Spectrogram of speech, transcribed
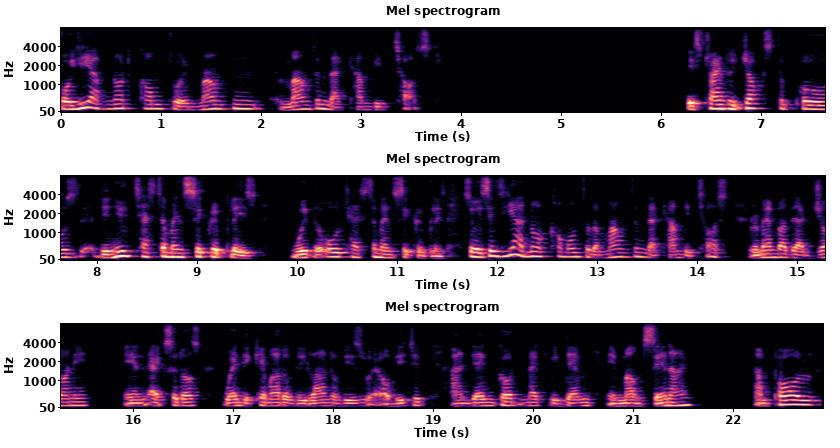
For ye have not come to a mountain, a mountain that can be touched. It's trying to juxtapose the New Testament secret place with the Old Testament secret place. So it says, Ye had not come unto the mountain that can be touched. Remember their journey in Exodus when they came out of the land of Israel of Egypt, and then God met with them in Mount Sinai. And Paul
